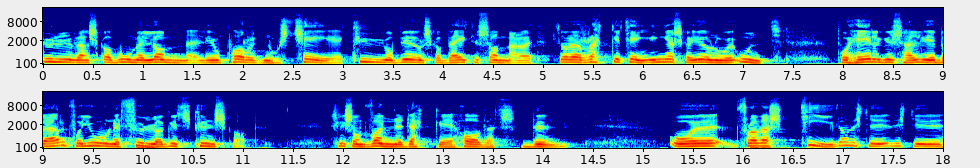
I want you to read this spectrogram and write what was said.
Ulven skal bo med lammet, leoparden hos kjeet, ku og bjørn skal beite sammen. Så er det en rekke ting. Ingen skal gjøre noe ondt på hele Guds hellige berg, for jorden er full av Guds kunnskap, slik som vannet dekker havets bunn. Og eh, fra vers 10, da, hvis du, hvis du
